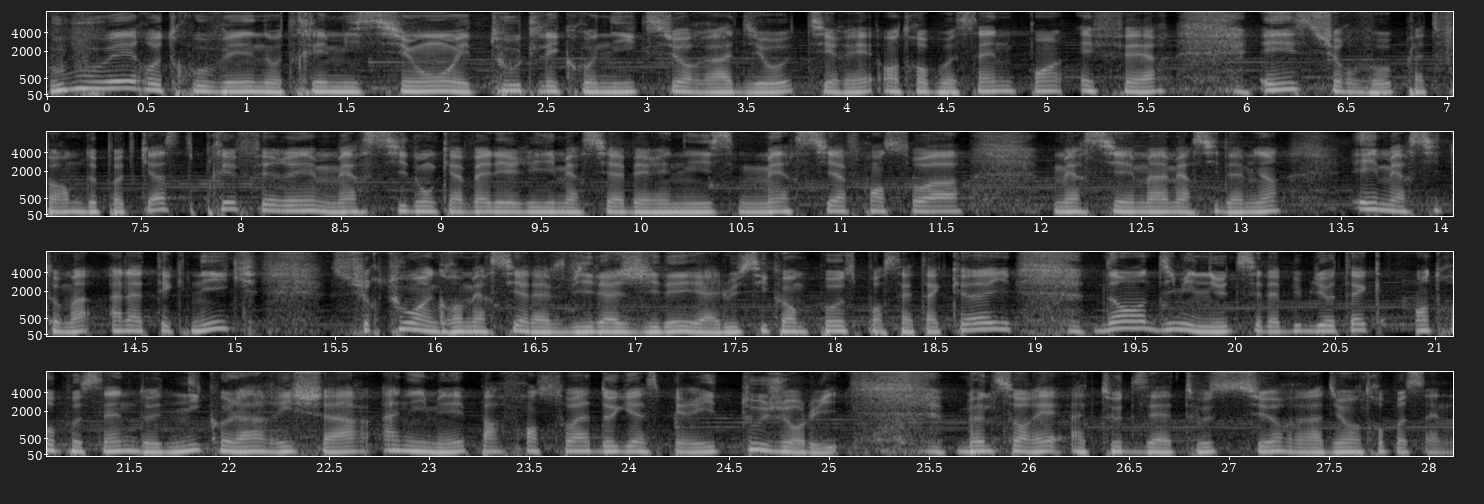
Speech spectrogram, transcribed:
Vous pouvez retrouver notre émission et toutes les chroniques sur radio-anthropocène.fr et sur vos plateformes de podcast préférées. Merci donc à Valérie, merci à Bérénice, merci à François, merci Emma, merci Damien et merci Thomas à la technique. Surtout un grand merci à la Villa Gilet et à Lucie Campos pour cet accueil. Dans 10 minutes, c'est la bibliothèque Anthropocène de Nicolas Richard animée par François de Gasperi, toujours lui. Bonne soirée à toutes et à tous sur Radio Anthropocène.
